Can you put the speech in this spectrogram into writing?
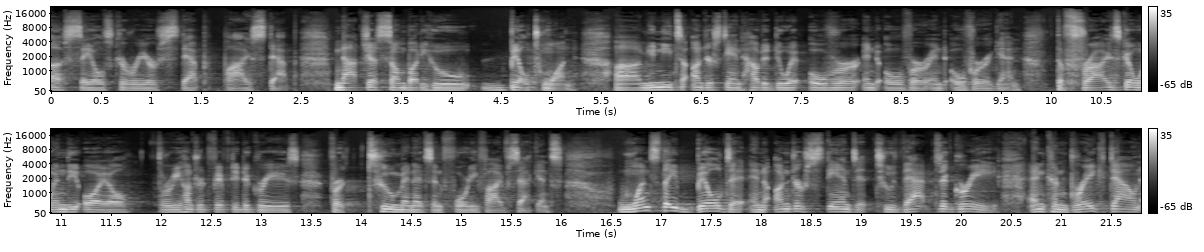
a sales career step by step, not just somebody who built one. Um, you need to understand how to do it over and over and over again. The fries go in the oil, 350 degrees for 2 minutes and 45 seconds. Once they build it and understand it to that degree and can break down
